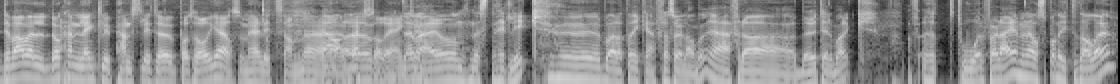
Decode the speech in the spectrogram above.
det var vel, da kan jeg egentlig pense litt over på Torgeir, som har litt samme Ja, øh, backstory, den er jo nesten helt lik, øh, bare at jeg ikke er fra Sørlandet. Jeg er fra Bø i Telemark. Født to år før deg, men jeg er også på 90-tallet.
